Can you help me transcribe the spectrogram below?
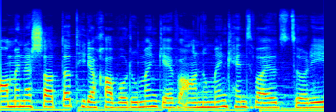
ամենաշատը թիրախավորում ենք եւ անում ենք հենց Վայոց ձորի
